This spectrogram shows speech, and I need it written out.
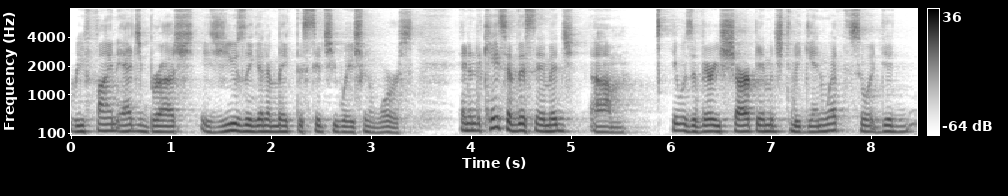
refined edge brush is usually going to make the situation worse. And in the case of this image, um, it was a very sharp image to begin with, so it did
